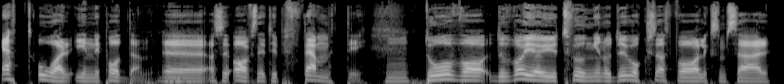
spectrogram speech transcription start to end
ett år in i podden, eh, alltså avsnitt typ 50 Mm. Då var, då var jag ju tvungen och du också att vara liksom så här.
